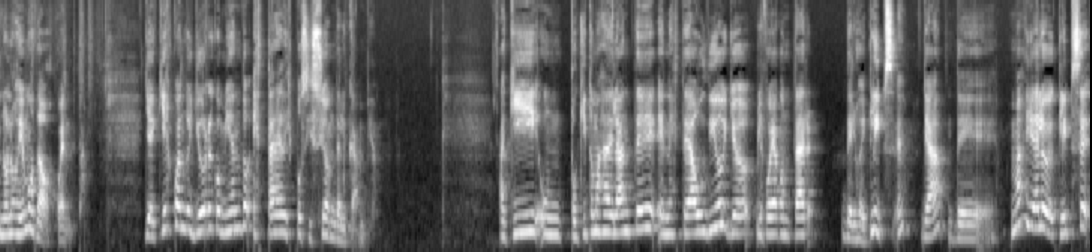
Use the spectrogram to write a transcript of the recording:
no nos hemos dado cuenta. Y aquí es cuando yo recomiendo estar a disposición del cambio. Aquí un poquito más adelante en este audio yo les voy a contar de los eclipses, ¿ya? De, más allá de los eclipses,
